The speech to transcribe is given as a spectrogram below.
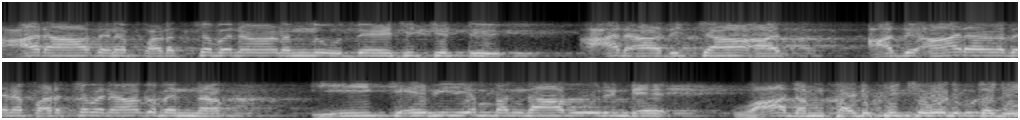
ആരാധന പടച്ചവനാണെന്ന് ഉദ്ദേശിച്ചിട്ട് ആരാധിച്ചാൽ അത് ആരാധന പടച്ചവനാകുമെന്ന ഈ കെ വി എം ബംഗാവൂരിന്റെ വാദം പഠിപ്പിച്ചു കൊടുത്തത്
